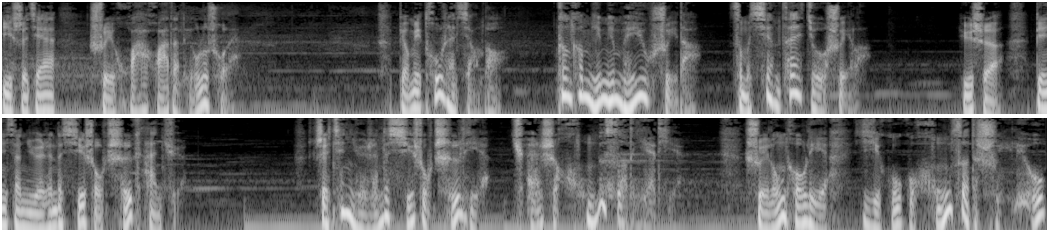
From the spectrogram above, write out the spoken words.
一时间，水哗哗的流了出来。表妹突然想到，刚刚明明没有水的，怎么现在就有水了？于是，便向女人的洗手池看去。只见女人的洗手池里全是红色的液体，水龙头里一股股红色的水流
